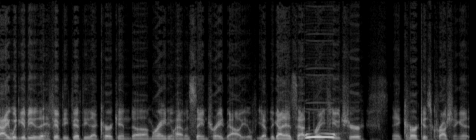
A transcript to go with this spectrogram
I would give you the 50-50 that Kirk and uh, Moreno have the same trade value. You have the guy that's at the bright future, and Kirk is crushing it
